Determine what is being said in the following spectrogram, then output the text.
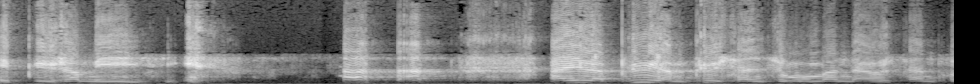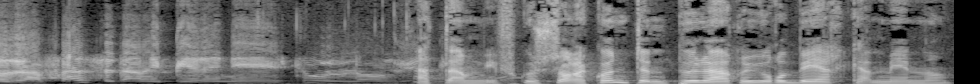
Et plus jamais ici. ah, il a plu en plus en ce moment dans le centre de la France, dans les Pyrénées, tout le long. juste- Attends, mais il faut que je te raconte un peu la rue Robert quand même. hein.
